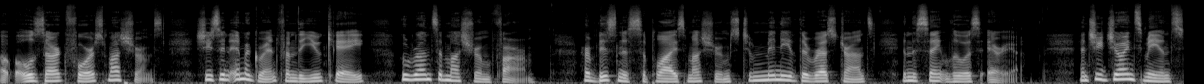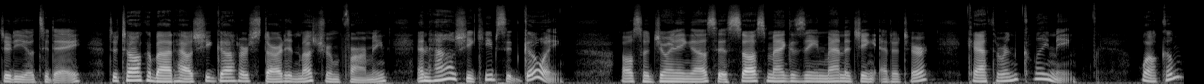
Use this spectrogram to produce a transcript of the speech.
of Ozark Forest Mushrooms. She's an immigrant from the UK who runs a mushroom farm. Her business supplies mushrooms to many of the restaurants in the St. Louis area. And she joins me in studio today to talk about how she got her start in mushroom farming and how she keeps it going. Also joining us is Sauce Magazine managing editor Catherine Klene. Welcome.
